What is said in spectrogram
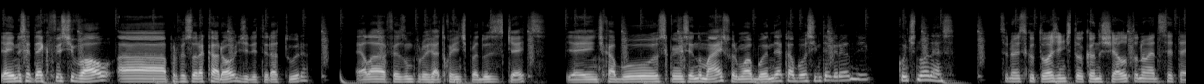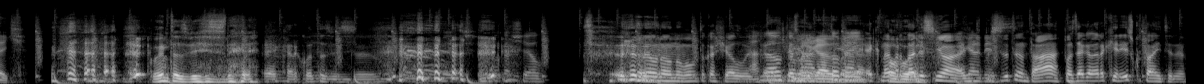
E aí no CETEC Festival, a professora Carol, de literatura, ela fez um projeto com a gente para duas sketches. E aí a gente acabou se conhecendo mais, formou a banda e acabou se integrando e continuou nessa. Se não escutou a gente tocando cello, tu não é do CETEC. Quantas vezes, né? É, cara, quantas vezes? Toca Shell. não, não, não vamos tocar cello hoje. Ah, não, assim, obrigado, tô bem. É que na verdade, assim, ó, a gente precisa tentar fazer a galera querer escutar, entendeu?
